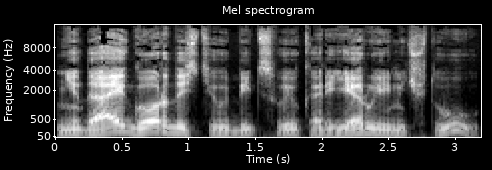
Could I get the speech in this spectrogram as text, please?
Не дай гордости убить свою карьеру и мечту.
